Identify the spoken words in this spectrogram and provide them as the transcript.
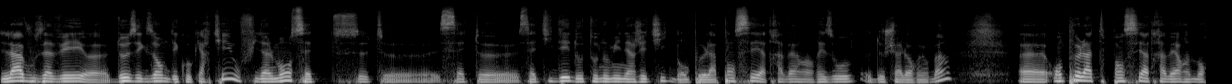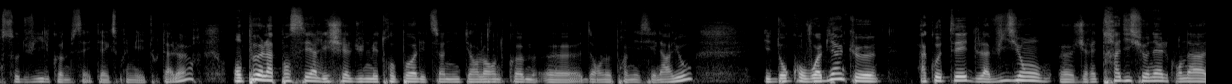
là, vous avez deux exemples d'écoquartiers où finalement cette, idée d'autonomie énergétique, on peut la penser à travers un réseau de chaleur urbain. Euh, on peut la penser à travers un morceau de ville, comme ça a été exprimé tout à l'heure. On peut la penser à l'échelle d'une métropole et de son interland, comme euh, dans le premier scénario. Et donc, on voit bien que à côté de la vision, euh, traditionnelle qu'on a,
